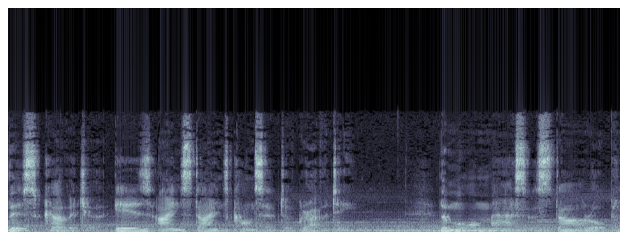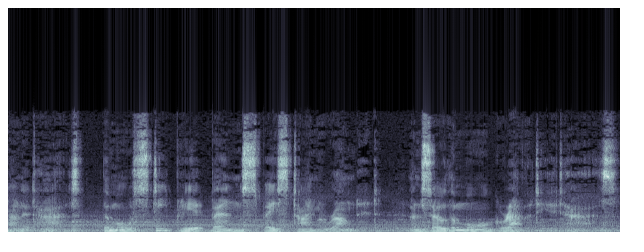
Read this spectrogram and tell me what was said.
This curvature is Einstein's concept of gravity. The more mass a star or planet has, the more steeply it bends space-time around it, and so the more gravity it has.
